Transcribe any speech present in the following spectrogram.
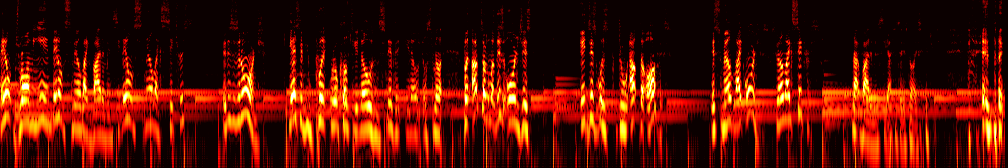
they don't draw me in. They don't smell like vitamin C. They don't smell like citrus. This is an orange. Yes, if you put it real close to your nose and sniff it, you know, you'll smell it. But I'm talking about this orange just, it just was throughout the office. It smelled like oranges, smelled like citrus. Not vitamin C, I should say it smelled like citrus. but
